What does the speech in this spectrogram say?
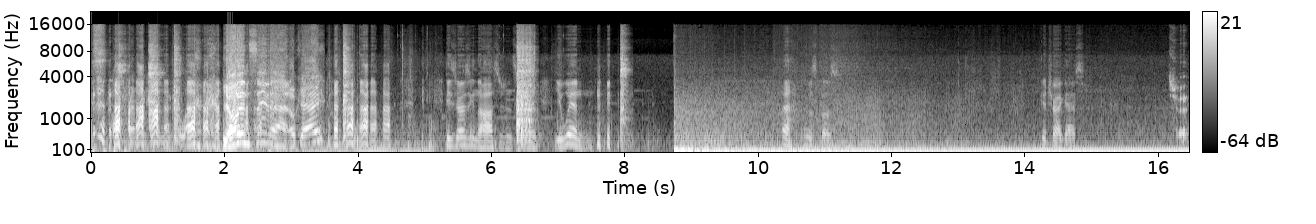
Mission failed. All friendlies been neutralized. Y'all didn't see that, okay? He's raising the hostage and saying, "You win." ah, it was close. Good try, guys. Sure.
